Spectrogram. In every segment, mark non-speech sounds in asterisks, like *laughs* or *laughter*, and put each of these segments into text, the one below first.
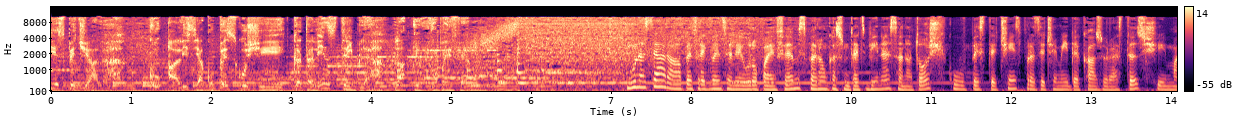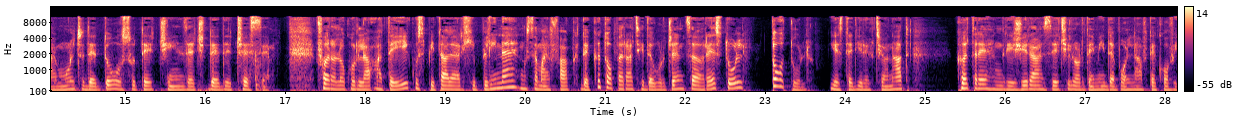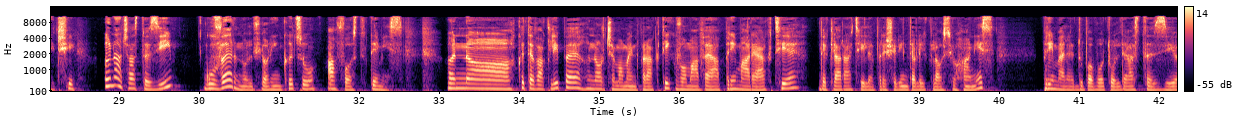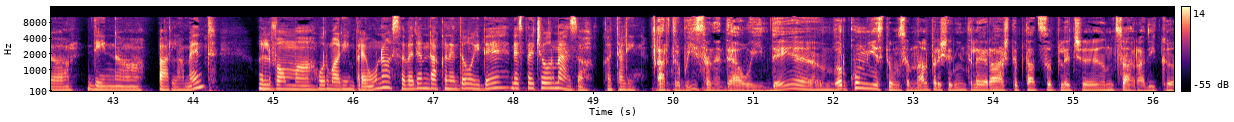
Ediție specială cu Alicia Cupescu și Cătălin Striblea la Europa FM. Bună seara pe frecvențele Europa FM. Sperăm că sunteți bine, sănătoși, cu peste 15.000 de cazuri astăzi și mai mult de 250 de decese. Fără locuri la ATI, cu spitale arhipline, nu se mai fac decât operații de urgență, restul, totul, este direcționat către îngrijirea zecilor de mii de bolnavi de COVID. Și în această zi, guvernul Florin Câțu a fost demis. În uh, câteva clipe, în orice moment practic, vom avea prima reacție, declarațiile președintelui Claus Iohannis, primele după votul de astăzi uh, din uh, Parlament. Îl vom uh, urmări împreună să vedem dacă ne dă o idee despre ce urmează, Cătălin. Ar trebui să ne dea o idee. Oricum este un semnal, președintele era așteptat să plece în țară, adică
